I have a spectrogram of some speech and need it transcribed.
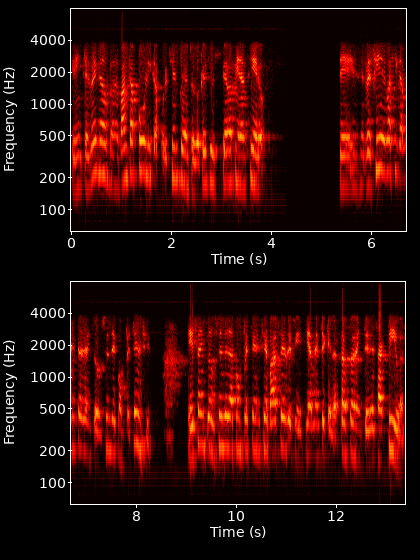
que intervenga la banca pública, por ejemplo, dentro de lo que es el sistema financiero, se, refiere básicamente a la introducción de competencia. Esa introducción de la competencia va a ser definitivamente que las tasas de interés activas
